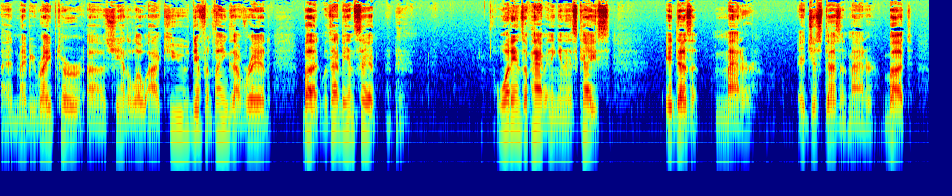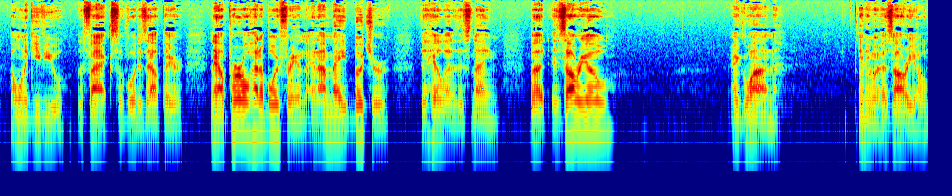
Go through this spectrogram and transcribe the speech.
had maybe raped her. Uh, she had a low IQ. Different things I've read, but with that being said, what ends up happening in this case, it doesn't matter. It just doesn't matter. But I want to give you the facts of what is out there. Now, Pearl had a boyfriend, and I may butcher the hell out of this name, but Azario Aguan, anyway, Azario,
